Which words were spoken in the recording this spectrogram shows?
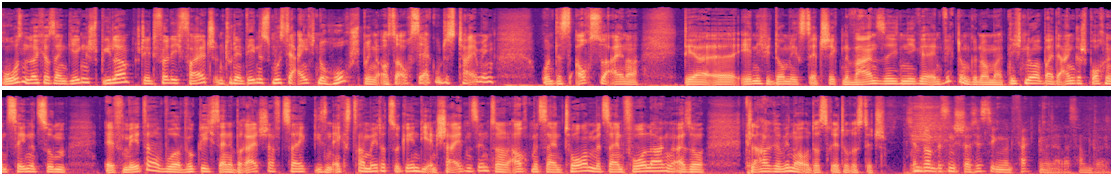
Rosenlöcher, sein Gegenspieler, steht völlig falsch und Tunay Denis muss ja eigentlich nur hochspringen, also auch sehr gutes Timing und das ist auch so einer, der äh, ähnlich wie Dominik Stetschik eine wahnsinnige Entwicklung genommen hat. Nicht nur bei der angesprochenen Szene zum Elfmeter, wo er wirklich seine Bereitschaft zeigt, diesen Extrameter zu gehen, die entscheidend sind, sondern auch mit seinen Toren, mit seinen Vorlagen. Also klare Gewinner unter Sretoristic. Ich habe noch ein bisschen Statistiken und Fakten, wenn ihr das haben wollt.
